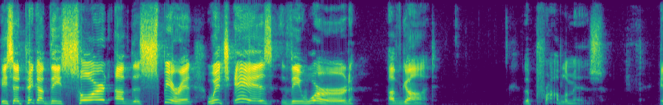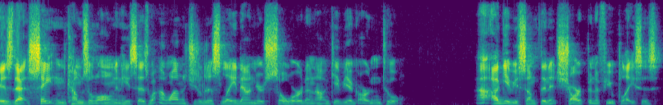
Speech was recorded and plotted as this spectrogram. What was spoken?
He said, pick up the sword of the Spirit, which is the Word of God. The problem is, is that Satan comes along and he says, Well, why don't you just lay down your sword and I'll give you a garden tool? I'll give you something It's sharp in a few places.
